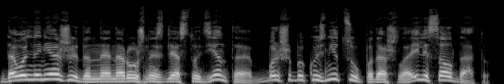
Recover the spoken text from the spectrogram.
Довольно неожиданная наружность для студента, больше бы кузнецу подошла или солдату.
